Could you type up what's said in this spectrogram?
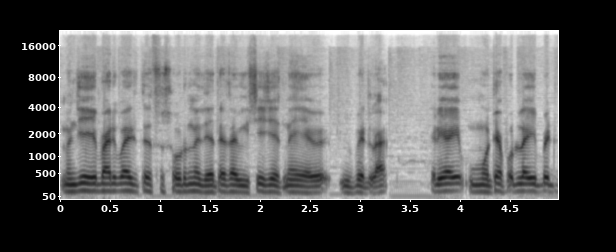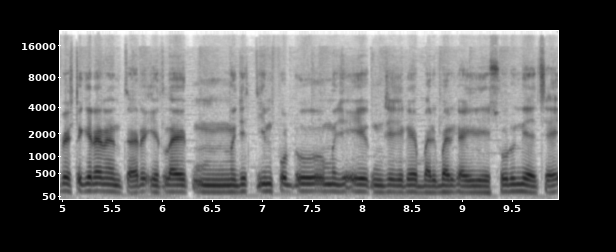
म्हणजे हे बारीक बारीक तसं सोडून द्या त्याचा विशेष येत नाही या इफेक्टला. तर या मोठ्या फोटोला इफेक्ट पेस्ट केल्यानंतर इथला एक म्हणजे तीन फोटो म्हणजे एक म्हणजे जे काही बारीक बारीक काही सोडून द्यायचे आहे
